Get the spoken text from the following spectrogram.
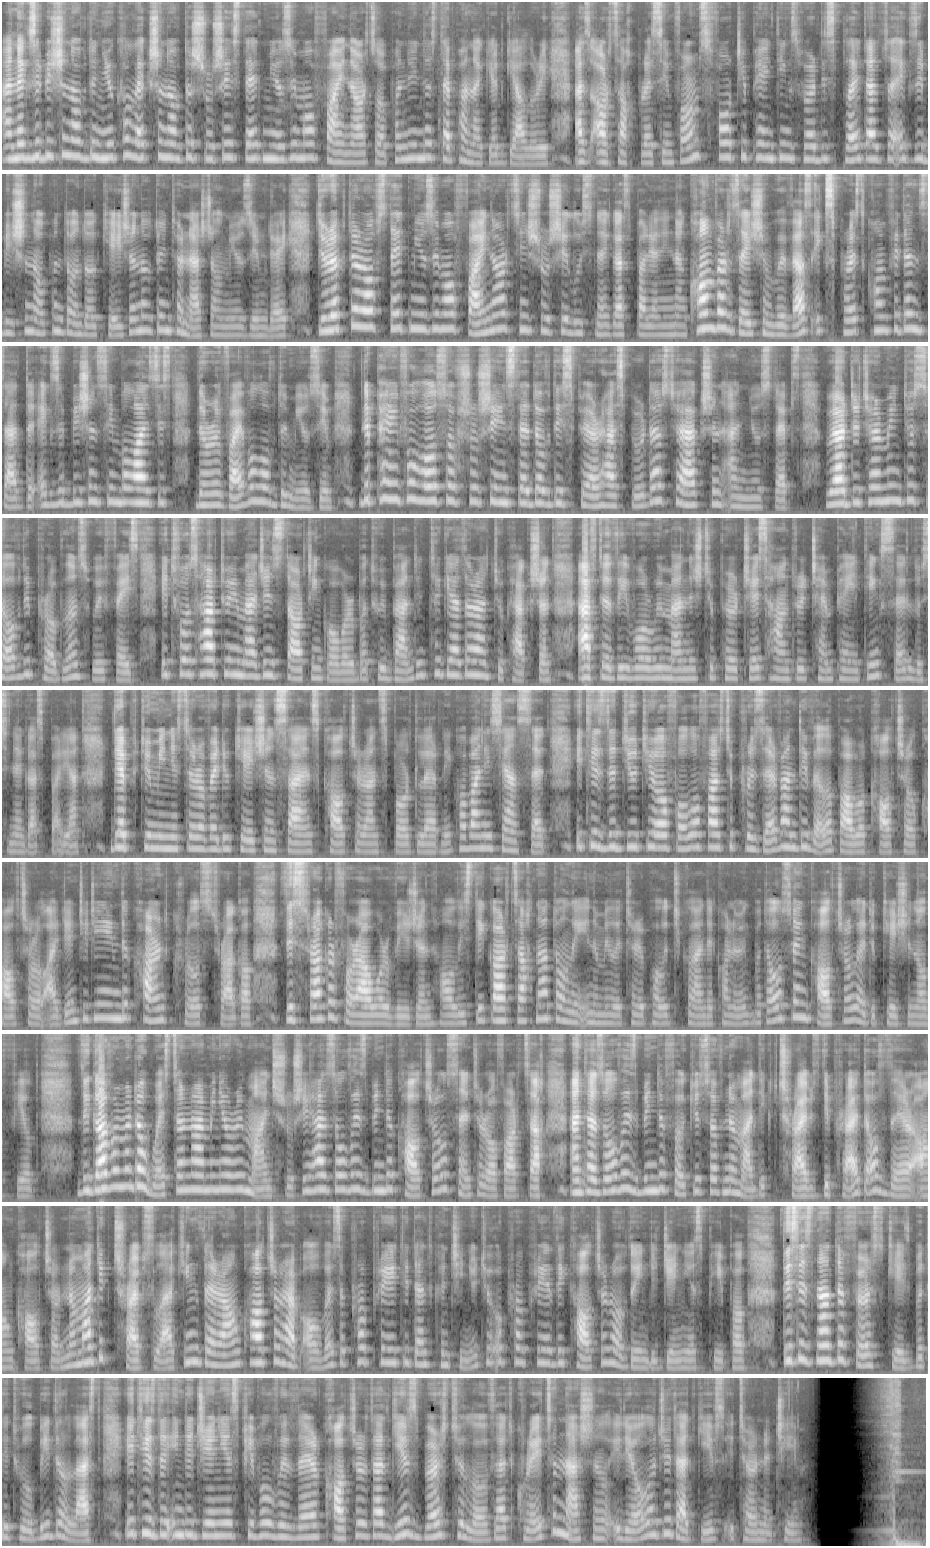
An exhibition of the new collection of the Shushi State Museum of Fine Arts opened in the Stepanakert Gallery. As Artsakh Press informs, 40 paintings were displayed at the exhibition opened on the occasion of the International Museum Day. Director of State Museum of Fine Arts in Shushi, Lusine Gasparian, in a conversation with us, expressed confidence that the exhibition symbolizes the revival of the museum. The painful loss of Shushi instead of despair has spurred us to action and new steps. We are determined to solve the problems we face. It was hard to imagine starting over, but we banded together and took action. After the war, we managed to purchase 110 paintings, said Lusine Gasparian. Deputy Minister of Education, Science, Culture and Sport, Lernik Hovanesyan, said, It is the duty of all of us to preserve and develop our cultural cultural identity in the current cruel struggle. The struggle for our vision, holistic Artsakh, not only in the military, political and economic, but also in cultural, educational field. The government of Western Armenia reminds Shushi has always been the cultural cultural center of Artsakh and has always been the focus of nomadic tribes deprived of their own culture. Nomadic tribes lacking their own culture have always appropriated and continue to appropriate the culture of the indigenous people. This is not the first case, but it will be the last. It is the indigenous people with their culture that gives birth to love, that creates a national ideology that gives eternity.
